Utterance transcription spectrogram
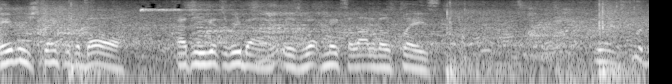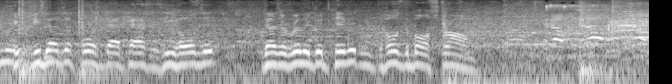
Avery's strength with the ball after he gets a rebound is what makes a lot of those plays. He, he doesn't force bad passes. He holds it, does a really good pivot, and holds the ball strong. Get up, get up, get up!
